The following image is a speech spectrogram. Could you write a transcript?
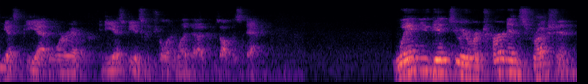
ESP at wherever, and ESP is controlling what uh, comes off the stack. When you get to a return instruction,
